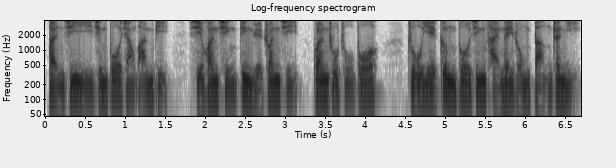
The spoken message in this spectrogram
本集已经播讲完毕，喜欢请订阅专辑，关注主播主页，更多精彩内容等着你。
